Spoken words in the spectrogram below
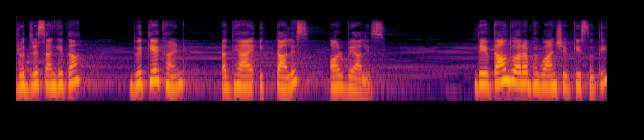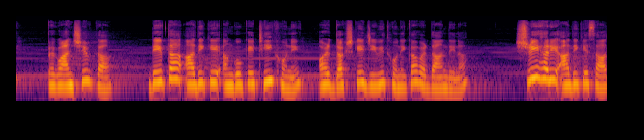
रुद्र संहिता, द्वितीय खंड, अध्याय इकतालीस और बयालीस। देवताओं द्वारा भगवान शिव की स्तुति। भगवान शिव का देवता आदि के अंगों के ठीक होने और दक्ष के जीवित होने का वरदान देना। श्री हरि आदि के साथ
